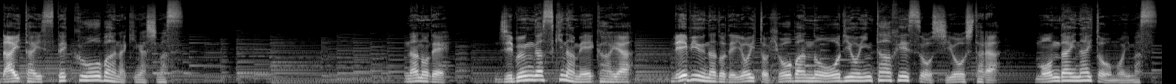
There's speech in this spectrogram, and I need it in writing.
だいたいスペックオーバーな気がします。なので自分が好きなメーカーやレビューなどで良いと評判のオーディオインターフェースを使用したら問題ないと思います。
